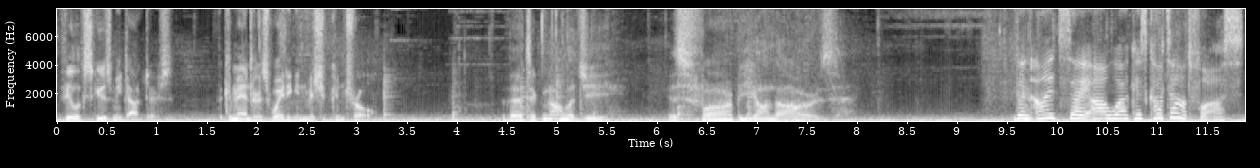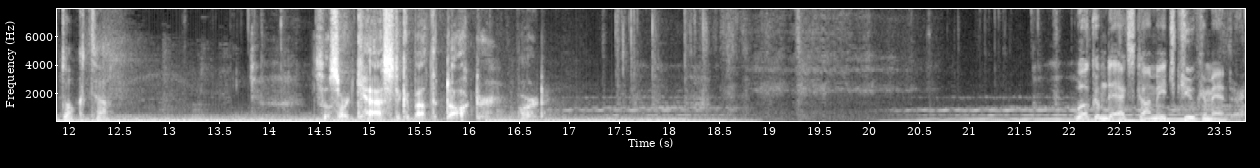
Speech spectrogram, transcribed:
If you'll excuse me, doctors. The commander is waiting in mission control. Their technology is far beyond ours. Then I'd say our work is cut out for us, Doctor. So sarcastic about the doctor part. Welcome to XCOM HQ, Commander.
